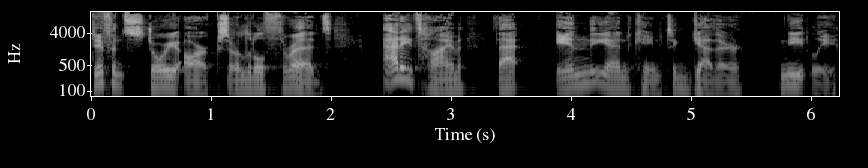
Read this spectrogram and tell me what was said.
different story arcs or little threads at a time that in the end came together neatly.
